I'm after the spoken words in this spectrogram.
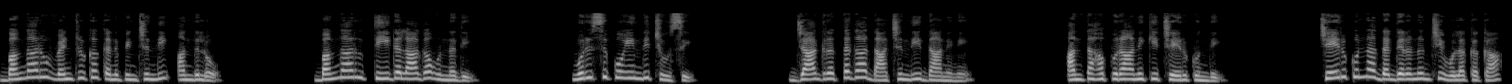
బంగారు వెంట్రుక కనిపించింది అందులో. బంగారు తీగలాగా ఉన్నది. మురిసిపోయింది చూసి. జాగ్రత్తగా దాచింది దానిని. అంతఃపురానికి చేరుకుంది. చేరుకున్న దగ్గరనుంచి ఉలకక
